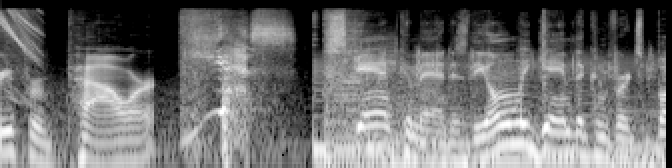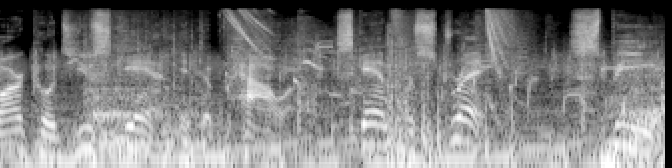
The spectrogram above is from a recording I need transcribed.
Hungry for power? Yes! Scan Command is the only game that converts barcodes you scan into power. Scan for strength, speed,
